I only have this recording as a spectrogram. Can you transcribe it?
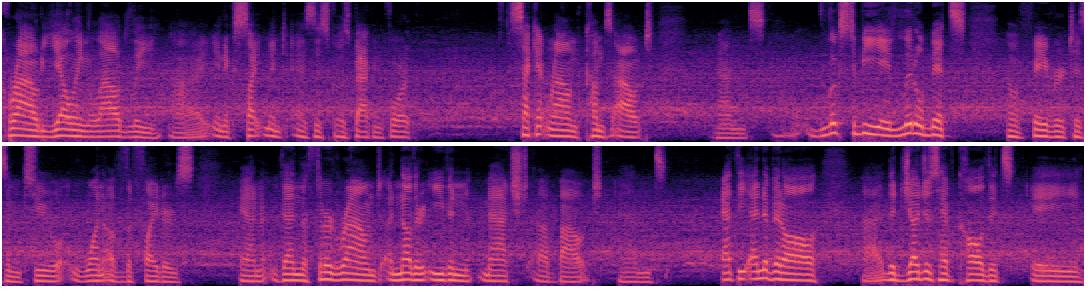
Crowd yelling loudly uh, in excitement as this goes back and forth. Second round comes out and uh, looks to be a little bit of favoritism to one of the fighters. And then the third round, another even matched bout. And at the end of it all, uh, the judges have called it a,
